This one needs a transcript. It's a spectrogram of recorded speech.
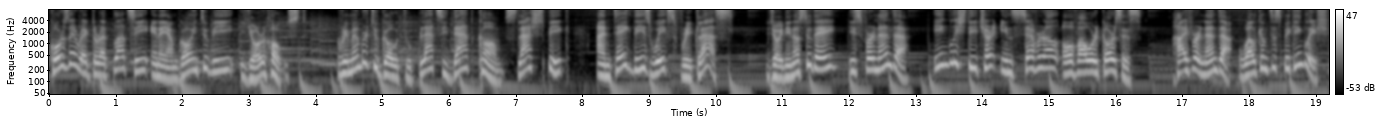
course director at Platzi, and I am going to be your host. Remember to go to platzi.com slash speak and take this week's free class. Joining us today is Fernanda, English teacher in several of our courses. Hi Fernanda, welcome to Speak English.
